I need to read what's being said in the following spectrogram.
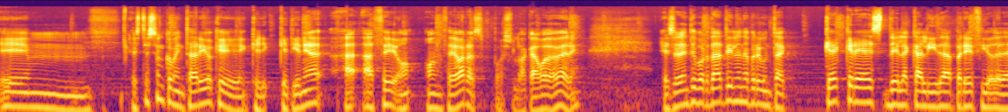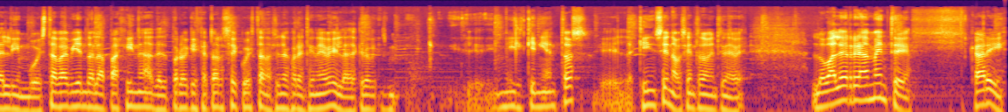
Em, este es un comentario que, tiene hace 11 horas, pues lo acabo de ver. ¿eh? Excelente portátil, una pregunta. ¿Qué crees de la calidad-precio de la Limbo? Estaba viendo la página del Pro X14, cuesta 949 y la de creo 1500, el 15, 999. ¿Lo vale realmente? Cari,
